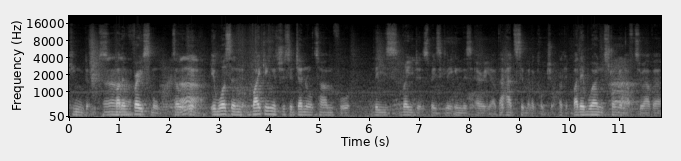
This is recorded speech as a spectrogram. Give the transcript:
kingdoms, but they're Ah. very small. So Ah. it, it wasn't Viking It's just a general term for these raiders, basically in this area that had similar culture. Okay. but they weren't strong enough to have a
